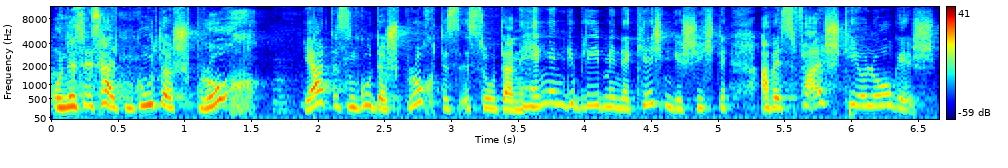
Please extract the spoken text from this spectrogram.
Und es ist halt ein guter Spruch, ja, das ist ein guter Spruch, das ist so dann hängen geblieben in der Kirchengeschichte, aber es ist falsch theologisch.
